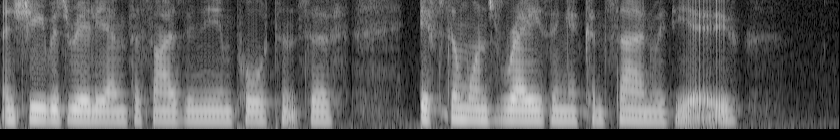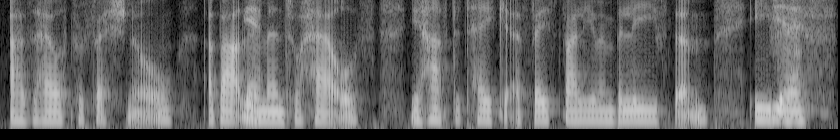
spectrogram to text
and she was really emphasising the importance of if someone's raising a concern with you, as a health professional about their yeah. mental health, you have to take it at face value and believe them, even yes. if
